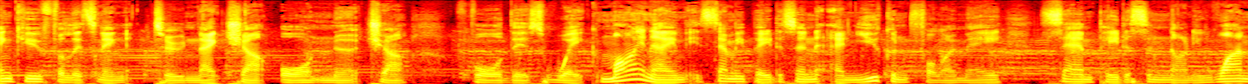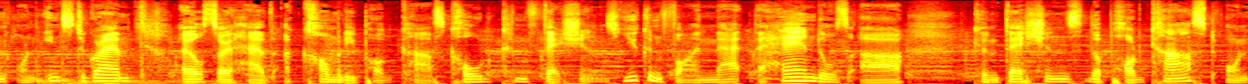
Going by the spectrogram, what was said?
Thank you for listening to Nature or Nurture for this week. My name is Sammy Petersen, and you can follow me, Sam Petersen91, on Instagram. I also have a comedy podcast called Confessions. You can find that. The handles are Confessions, the podcast, on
